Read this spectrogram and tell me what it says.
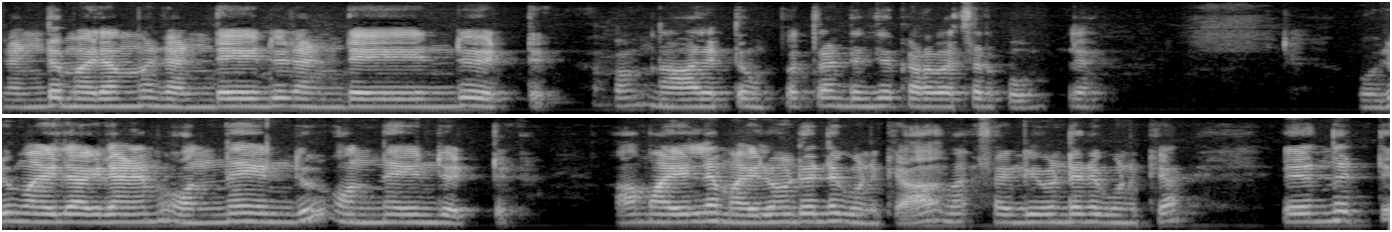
രണ്ട് മൈലാകുമ്പോൾ രണ്ട് ഇന്റു രണ്ട് ഇന്റു എട്ട്. അപ്പം നാലെട്ട് മുപ്പത്തിരണ്ട് ഇഞ്ച് കറവച്ചർ പോകും അല്ലേ? ഒരു മൈൽ അകലെയാണെങ്കിൽ ഒന്ന് ഇന്റു ഒന്ന് ഇന്റു എട്ട്. ആ മൈലിനെ മൈൽ കൊണ്ട് തന്നെ ഗുണിക്കുക ആ സംഖ്യ കൊണ്ട് തന്നെ ഗുണിക്കുക എന്നിട്ട്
